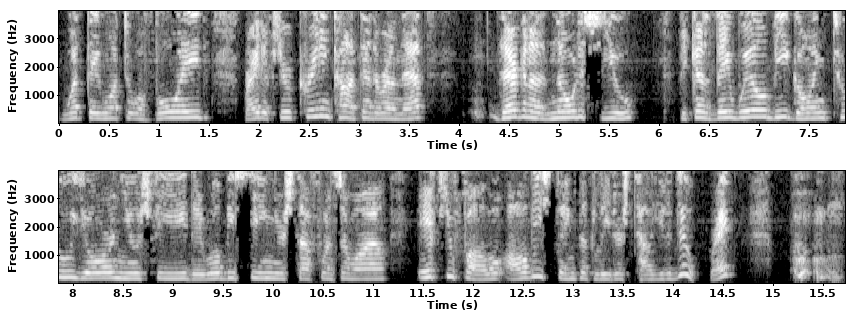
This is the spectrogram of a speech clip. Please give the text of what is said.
what they want to avoid right? If you're creating content around that they're going to notice you because they will be going to your news feed. They will be seeing your stuff once in a while if you follow all these things that leaders tell you to do right?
